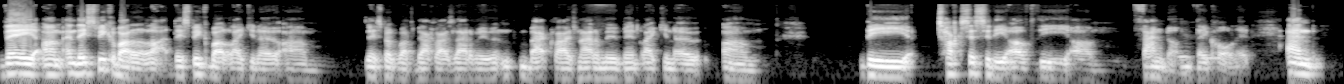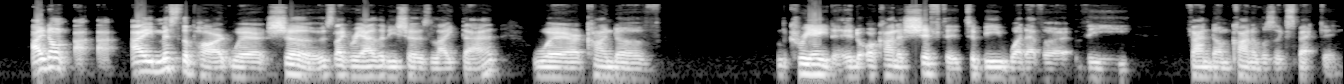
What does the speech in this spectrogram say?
they um, and they speak about it a lot. They speak about like you know um, they spoke about the Black Lives Matter movement, Black Lives Matter movement, like you know um, the toxicity of the um, fandom they Mhm. call it, and I don't I, I- I miss the part where shows like reality shows like that were kind of created or kind of shifted to be whatever the fandom kind of was expecting.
